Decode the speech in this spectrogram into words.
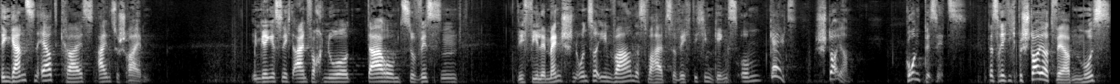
den ganzen Erdkreis einzuschreiben. Ihm ging es nicht einfach nur darum zu wissen, wie viele Menschen unter ihm waren, das war halb so wichtig, ihm ging es um Geld, Steuern, Grundbesitz, das richtig besteuert werden muss.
